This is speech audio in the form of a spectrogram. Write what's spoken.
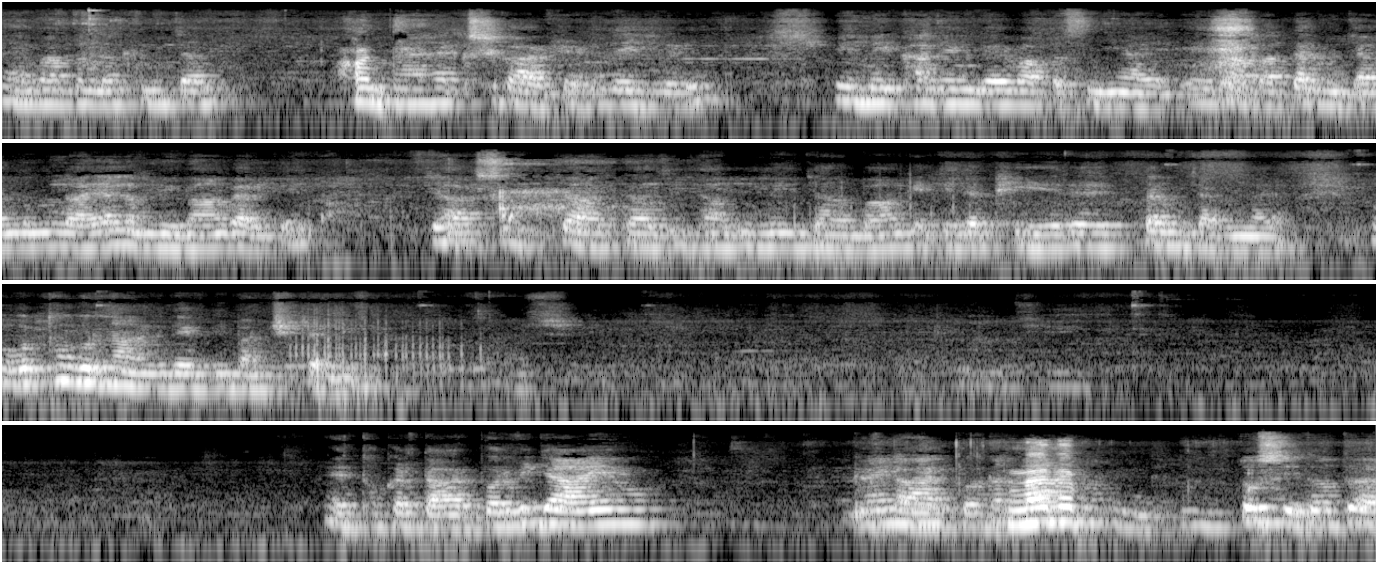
ਬਾਬਾ ਲక్ష్ਮੀ ਚੰਦ। ਹਾਂਜੀ। ਮੈਂ ਇੱਕ ਸ਼ਿਕਾਰ ਖੇਡਦੇ ਸੀ ਜਿਹੜੇ ਇਹ ਲੇਖਾ ਦੇਣ ਗਏ ਵਾਪਸ ਨਹੀਂ ਆਏ। ਇਹ ਬਾਬਾ ਧਰਮ ਚੰਦ ਨੂੰ ਲਾਇਆ ਲੰਮੀ ਬਾਂਹ ਕਰਕੇ। ਚਾਰ ਸੌ ਚਾਰ ਦਾ ਜੀ ਦਾ ਵੀ ਜਾਂ ਬਾਂਹ ਕੀਤੀ ਤੇ ਫਿਰ ਧਰਮ ਚੰਦ ਲਾਇਆ। ਉੱਥੋਂ ਗੁਰੂ ਨਾਨਕ ਦੇਵ ਦੀ ਬੰਸ਼ ਚੱਲੀ। ਇੱਥੋਂ ਕਰਤਾਰਪੁਰ ਵੀ ਜਾਏ ਹੋ? ਕਰਤਾਰਪੁਰ। ਨਹੀਂ ਨਹੀਂ। ਤੁਸੀਂ ਤਾਂ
